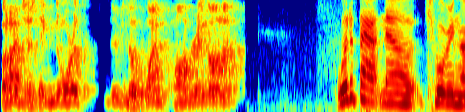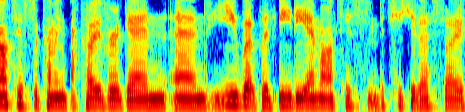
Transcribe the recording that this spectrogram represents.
but I just ignore it. There's no point pondering on it. What about now touring artists are coming back over again and you work with EDM artists in particular, so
